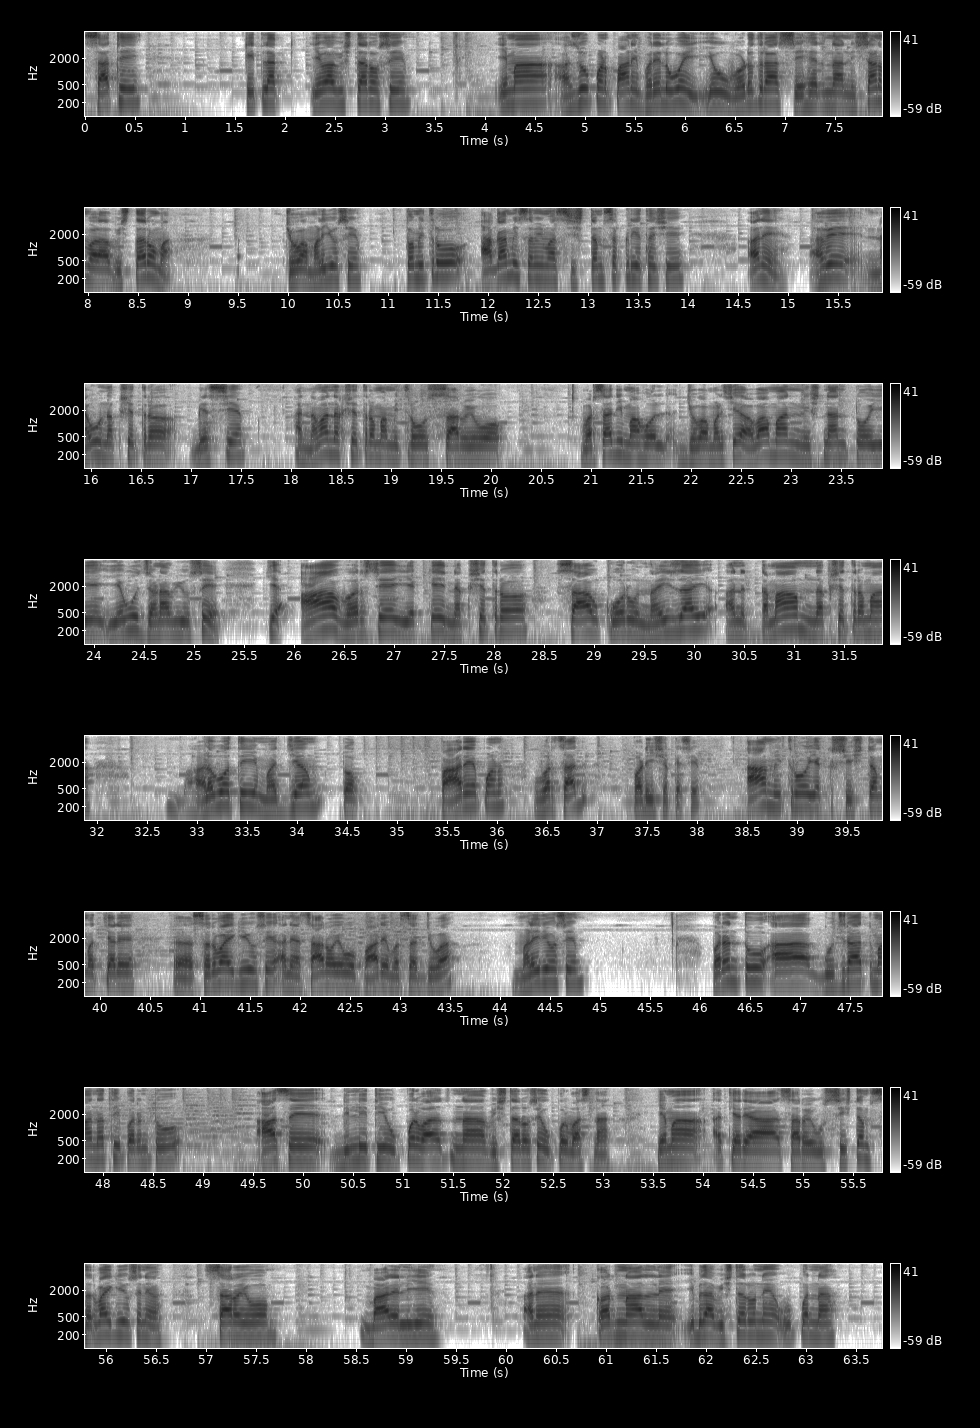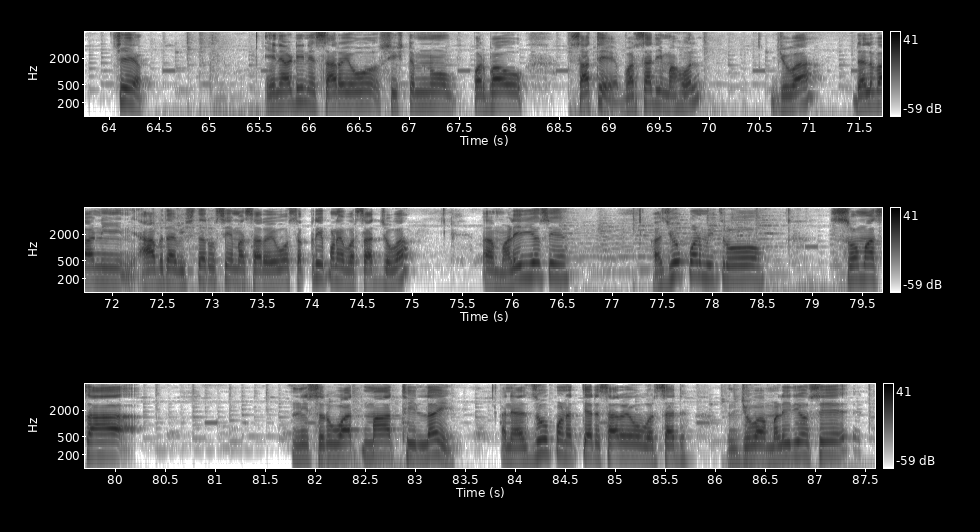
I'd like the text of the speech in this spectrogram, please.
સાથે કેટલાક એવા વિસ્તારો છે એમાં હજુ પણ પાણી ભરેલું હોય એવું વડોદરા શહેરના નિશાણવાળા વિસ્તારોમાં જોવા મળ્યું છે. તો મિત્રો, આગામી સમયમાં સિસ્ટમ સક્રિય થશે અને હવે નવું નક્ષત્ર બેસશે. આ નવા નક્ષત્રમાં મિત્રો સારો એવો વરસાદી માહોલ જોવા મળશે. હવામાન નિષ્ણાંતોએ એવું જણાવ્યું છે કે આ વર્ષે એકેય નક્ષત્ર સાવ કોરું નહીં જાય અને તમામ નક્ષત્રમાં હળવોથી મધ્યમ તો ભારે પણ વરસાદ પડી શકે છે. આ મિત્રો એક સિસ્ટમ અત્યારે સરવાઈ ગયું છે અને સારો એવો ભારે વરસાદ જોવા મળી રહ્યો છે. પરંતુ આ ગુજરાતમાં નથી, પરંતુ આ છે દિલ્હીથી ઉપરવાસના વિસ્તારો છે, ઉપરવાસના. એમાં અત્યારે આ સારો એવું સિસ્ટમ સરવાઈ ગયું છે ને, સારો એવો બારેલી અને કરનાલ ને એ બધા વિસ્તારોને ઉપરના છે. એને અડીને સારો એવો સિસ્ટમનો પ્રભાવ સાથે વરસાદી માહોલ જોવા દલવાની આ બધા વિસ્તારો છે એમાં સારો એવો સક્રિયપણે વરસાદ જોવા મળી રહ્યો છે. હજુ પણ મિત્રો ચોમાસાની શરૂઆતમાંથી લઈ અને હજુ પણ અત્યારે સારો એવો વરસાદ જોવા મળી રહ્યો છે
